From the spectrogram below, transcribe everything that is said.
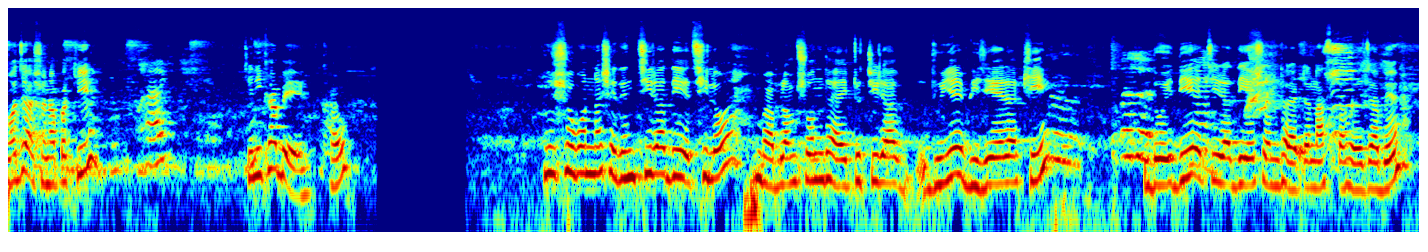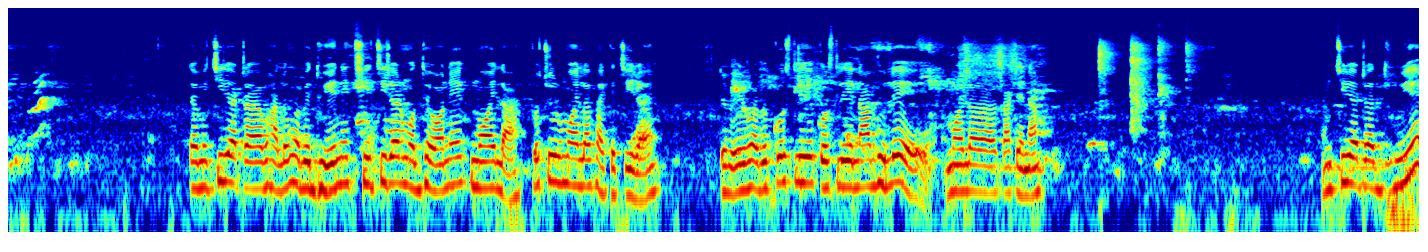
মজা সোনা পাখি। চিনি খাবে? খাও। সুবর্ণা সেদিন চিরা দিয়েছিল। ভাবলাম সন্ধ্যায় একটু চিরা ধুয়ে ভিজিয়ে রাখি। দই দিয়ে চিরা দিয়ে সন্ধ্যার একটা নাস্তা হয়ে যাবে। তো আমি চিরাটা ভালোভাবে ধুয়ে নিচ্ছি। চিরার মধ্যে অনেক ময়লা, প্রচুর ময়লা থাকে চিরায়। তো এইভাবে কষলিয়ে কষলিয়ে না ধুলে ময়লা কাটে না। আমি চিরাটা ধুয়ে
